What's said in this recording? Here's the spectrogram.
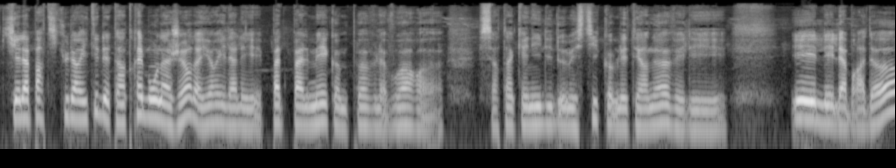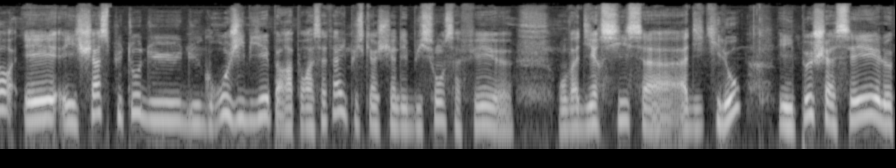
qui a la particularité d'être un très bon nageur. D'ailleurs, il a les pattes palmées comme peuvent l'avoir euh, certains canidés domestiques comme les terre-neuves et les, et les labradors et il chasse plutôt du, gros gibier par rapport à sa taille puisqu'un chien des buissons ça fait euh, on va dire 6 à, 10 kilos. Et il peut chasser le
